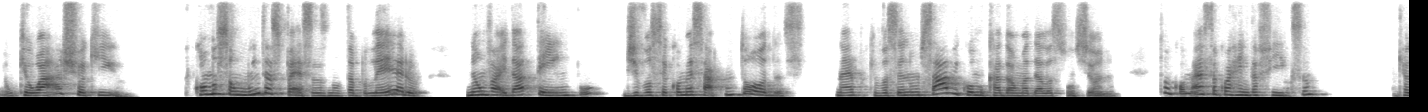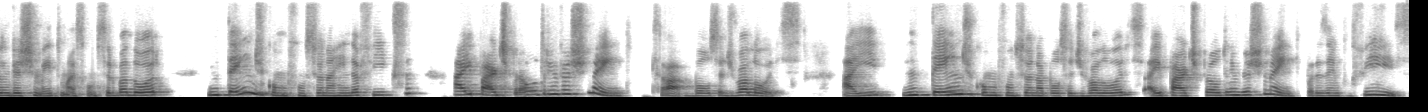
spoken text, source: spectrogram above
o que eu acho é que, como são muitas peças no tabuleiro, não vai dar tempo de você começar com todas, né? Porque você não sabe como cada uma delas funciona. Então, começa com a renda fixa, que é o investimento mais conservador, entende como funciona a renda fixa, aí parte para outro investimento, sei lá, bolsa de valores. Aí entende como funciona a bolsa de valores, aí parte para outro investimento. Por exemplo, FIIs,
